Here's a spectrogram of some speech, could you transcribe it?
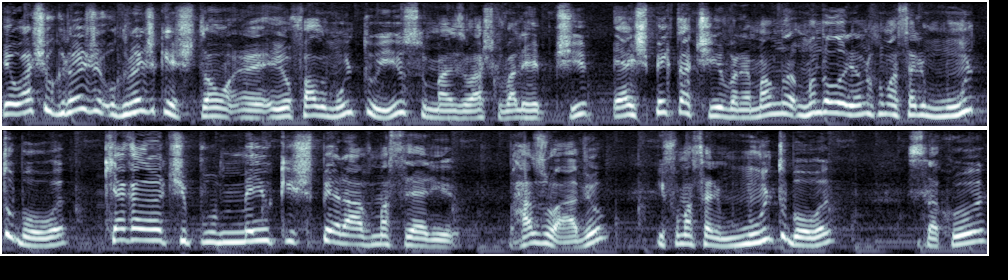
eu acho o grande, o grande questão, é, eu falo muito isso, mas eu acho que vale repetir, é a expectativa, né? Manda- Mandaloriano foi uma série muito boa, que a galera, tipo, meio que esperava uma série razoável, e foi uma série muito boa, sacou?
